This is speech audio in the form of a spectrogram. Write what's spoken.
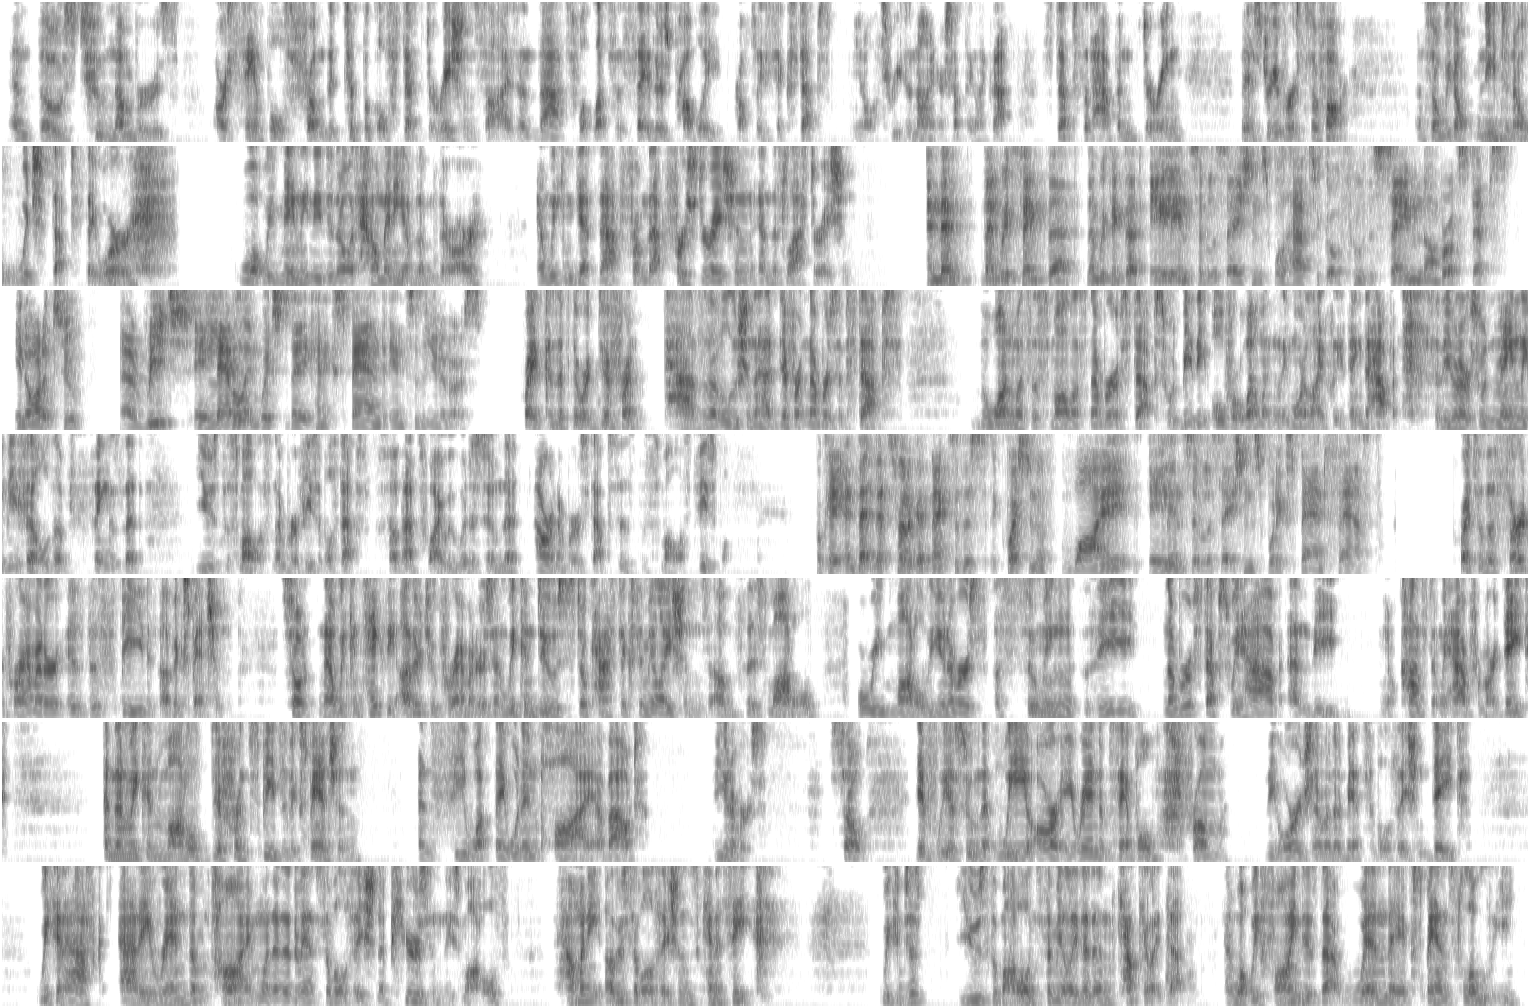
And those two numbers are samples from the typical step duration size. And that's what lets us say there's probably roughly six steps, you know, three to nine or something like that, steps that happened during the history of Earth so far. And so we don't need to know which steps they were. What we mainly need to know is how many of them there are. And we can get that from that first duration and this last duration and then then we think that then we think that alien civilizations will have to go through the same number of steps in order to uh, reach a level in which they can expand into the universe. Right because if there were different paths of evolution that had different numbers of steps the one with the smallest number of steps would be the overwhelmingly more likely thing to happen. So the universe would mainly be filled of things that use the smallest number of feasible steps. So that's why we would assume that our number of steps is the smallest feasible Okay, and let, us try to get back to this question of why alien civilizations would expand fast. Right. So the third parameter is the speed of expansion. So now we can take the other two parameters and we can do stochastic simulations of this model where we model the universe assuming the number of steps we have and the you know, constant we have from our date. And then we can model different speeds of expansion and see what they would imply about the universe. So if we assume that we are a random sample from the origin of an advanced civilization date, we can ask at a random time when an advanced civilization appears in these models, how many other civilizations can it see? we can just use the model and simulate it and calculate that. And what we find is that when they expand slowly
